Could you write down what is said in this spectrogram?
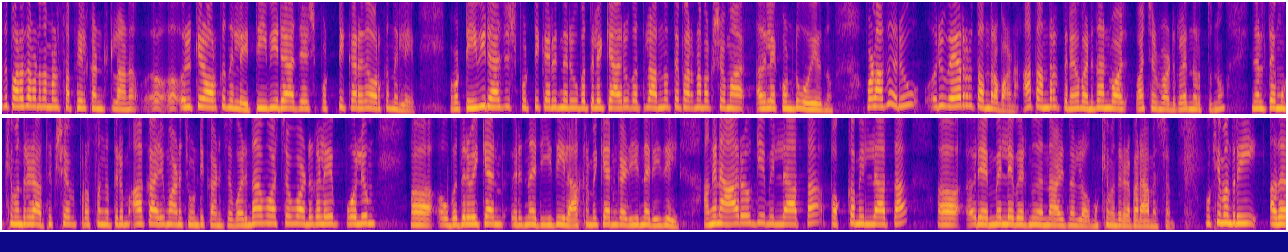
അത് പലതവണ നമ്മൾ സഭയിൽ കണ്ടിട്ടുള്ളതാണ്. ഒരിക്കലും ഓർക്കുന്നില്ലേ? ടി വി രാജേഷ് പൊട്ടിക്കരഞ്ഞ ഓർക്കുന്നില്ലേ? അപ്പോൾ ടി വി രാജേഷ് പൊട്ടിക്കരയുന്ന രൂപത്തിലേക്ക് ആ രൂപത്തിൽ അന്നത്തെ ഭരണപക്ഷം അതിലെ കൊണ്ടുപോയിരുന്നു. അപ്പോൾ അതൊരു ഒരു വേറൊരു തന്ത്രമാണ്. ആ തന്ത്രത്തിന് വനിതാ വാച്ചൻ വാർഡുകളെ നിർത്തുന്നു. ഇന്നലത്തെ മുഖ്യമന്ത്രിയുടെ അധിക്ഷേപ പ്രസംഗത്തിലും ആ കാര്യമാണ് ചൂണ്ടിക്കാണിച്ചത്. വനിതാ വാച്ചൻ വാർഡുകളെ പോലും ഉപദ്രവിക്കാൻ വരുന്ന രീതിയിൽ ആക്രമിക്കാൻ കഴിയുന്ന രീതിയിൽ അങ്ങനെ ആരോഗ്യമില്ലാത്ത പൊക്കമില്ലാത്ത ഒരു എം എൽ എ വരുന്നു എന്നായിരുന്നല്ലോ മുഖ്യമന്ത്രിയുടെ പരാമർശം. മുഖ്യമന്ത്രി അത്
